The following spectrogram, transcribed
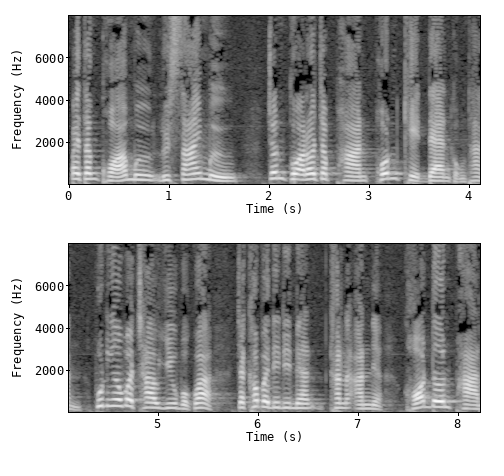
ไปทางขวามือหรือซ้ายมือ จนกว่าเราจะผ่านพ้นเขตแดนของท่าน พูดง่ายว่าชาวยิวบอกว่าจะเข้าไปในดินแดนคานาอันเนี่ยขอเดินผ่าน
